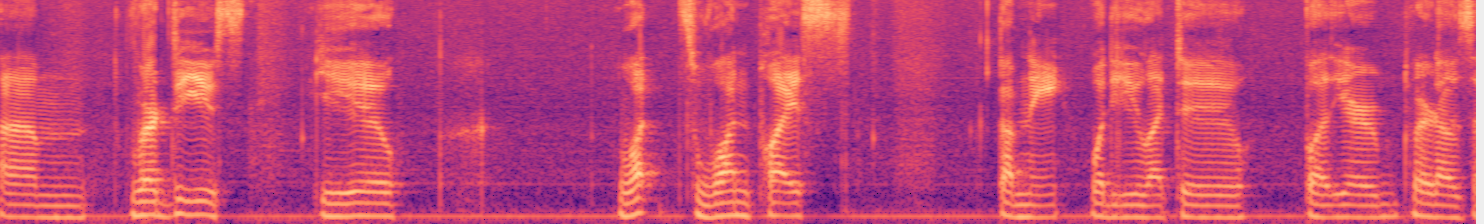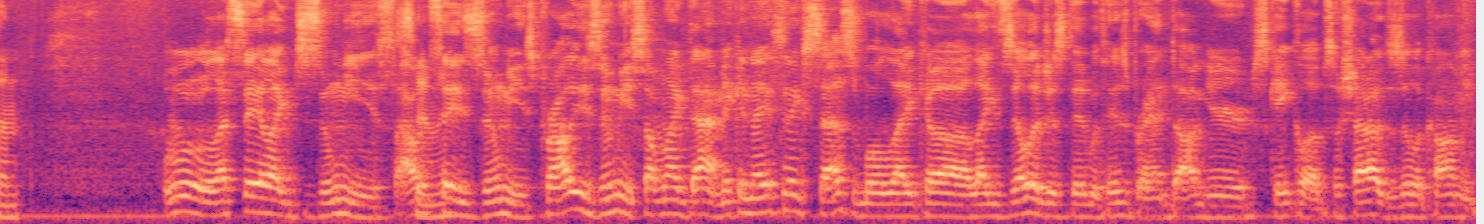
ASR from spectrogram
Um, where do you, you, what's one place, company, What do you like to put your Weardoz in? Ooh, let's say like Zumiez. I would say Zumiez. Probably Zumiez, something like that. Make it nice and accessible, like uh, like Zilla just did with his brand, Dog Year Skate Club. So shout out to Zilla Kami.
